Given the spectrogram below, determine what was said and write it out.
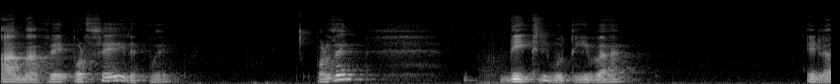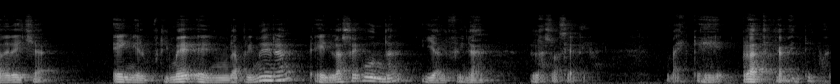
a más B por C y después por D distributiva en la derecha en, el primer, en la primera, en la segunda y al final la asociativa. ¿Veis? Que es prácticamente igual.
